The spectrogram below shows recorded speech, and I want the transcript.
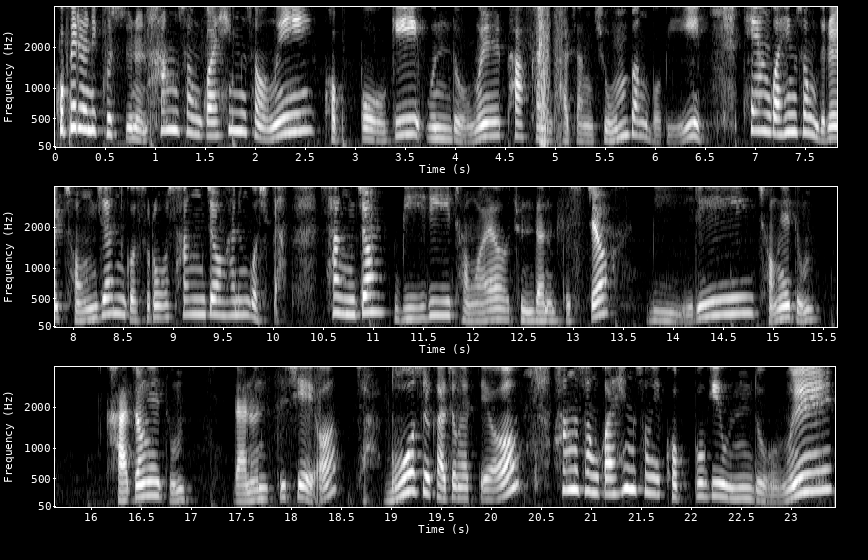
코페르니쿠스는 항성과 행성의 겉보기 운동을 파악하는 가장 좋은 방법이 태양과 행성들을 정지한 것으로 상정하는 것이다. 상정 미리 정하여 준다는 뜻이죠. 미리 정해둠, 가정해둠. 라는 뜻이에요. 자, 무엇을 가정했대요? 항성과 행성의 겉보기 운동을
